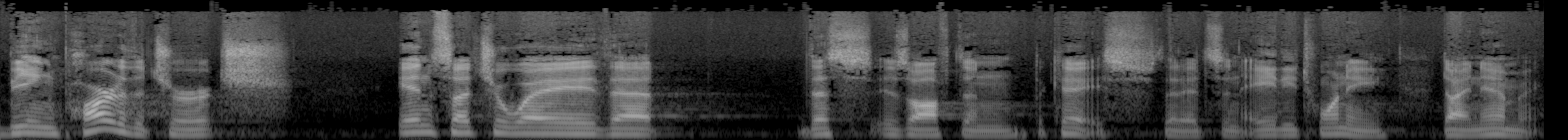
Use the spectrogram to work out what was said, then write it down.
being part of the church in such a way that this is often the case, that it's an 80 20 dynamic.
